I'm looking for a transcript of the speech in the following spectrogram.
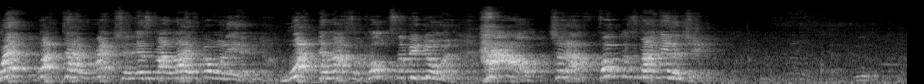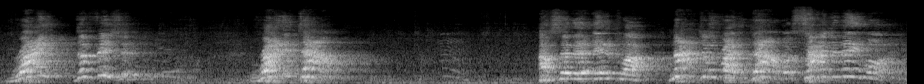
Where, what direction is my life going in? What am I supposed to be doing? How should I focus my energy? Write the vision. Write it down. I said it at 8 o'clock. Not just write it down, but sign your name on it.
